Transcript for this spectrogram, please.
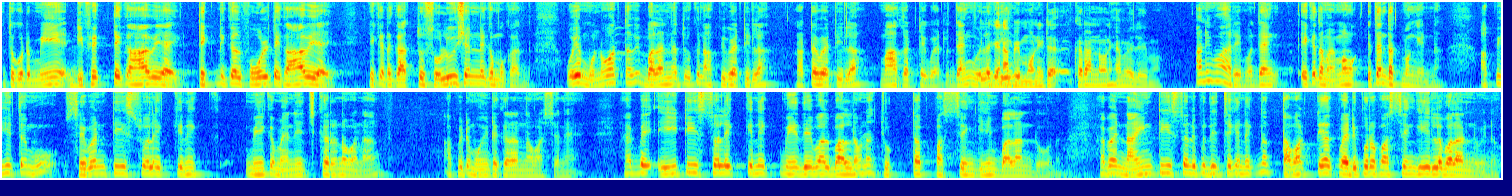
එතකොට මේ ඩිෆෙක්ට් එක ආවේයයි, ටෙක්නිකල් ෆෝල්ට් එක ආවේයයි. ඒකට ගත්තු සොලියුෂන් එක මොකද්ද? ඔය මොනවත් අපි බලන්නේ නැතුව කියන අපි වැටිලා, රට වැටිලා, මාකට් එක වැටිලා. දැන් වෙලා අපි මොනිටර් කරන්න ඕනේ හැම වෙලේම. අනිවාර්යයෙන්ම දැන් ඒක තමයි මම එතනටත් මම එන්න. අපි හිතමු 70s වල කෙනෙක් මේක මැනේජ් කරනවා නම් අපිට මොනිටර් කරන්න අවශ්‍ය නැහැ. හැබැයි 80s වල කෙනෙක් මේ දේවල් බලනවා නම් චුට්ටක් පස්සෙන් ගිහින් බලන්න ඕන. හැබැයි 90s වල ඉපදිච්ච කෙනෙක් නම් තවත් ටිකක් වැඩිපුර පස්සෙන් ගිහිල්ලා බලන්න වෙනවා.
